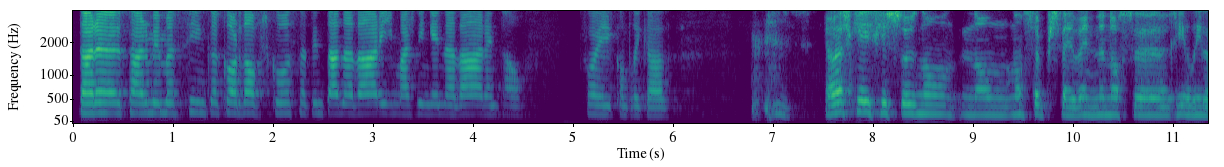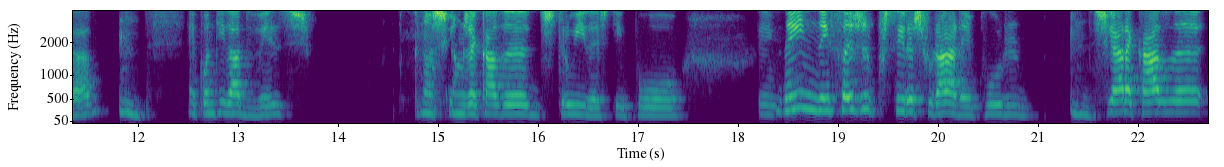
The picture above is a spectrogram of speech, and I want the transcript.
estar, estar mesmo assim com a corda ao pescoço a tentar nadar e mais ninguém nadar, então foi complicado. Eu acho que é isso que as pessoas não, não, não se apercebem na nossa realidade, a quantidade de vezes nós chegamos a casa destruídas, tipo, nem, nem seja por ser a chorar, é por chegar a casa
